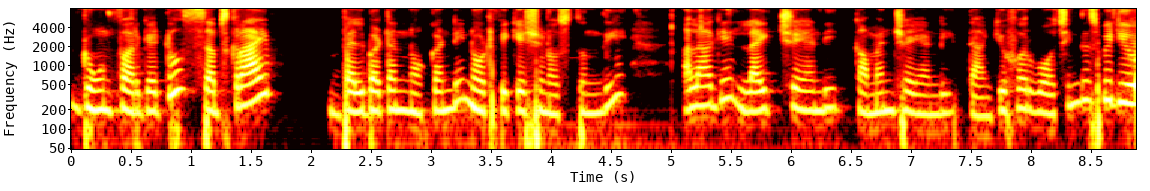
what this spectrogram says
don't forget to subscribe. Bell button నొక్కండి. నోటిఫికేషన్ వస్తుంది. అలాగే లైక్ చేయండి, కమెంట్ చేయండి. Thank you for watching this video.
